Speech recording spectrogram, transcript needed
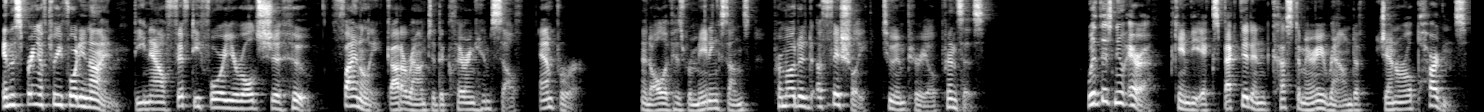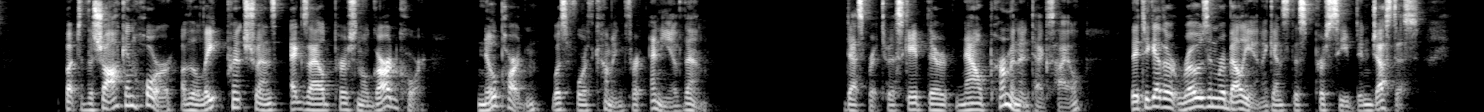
In the spring of 349, the now 54 year old Shihu finally got around to declaring himself emperor, and all of his remaining sons promoted officially to imperial princes. With this new era came the expected and customary round of general pardons. But to the shock and horror of the late Prince Xuan's exiled personal guard corps, no pardon was forthcoming for any of them. Desperate to escape their now permanent exile, they together rose in rebellion against this perceived injustice.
